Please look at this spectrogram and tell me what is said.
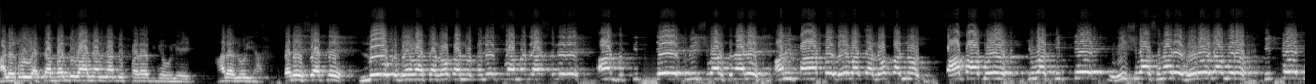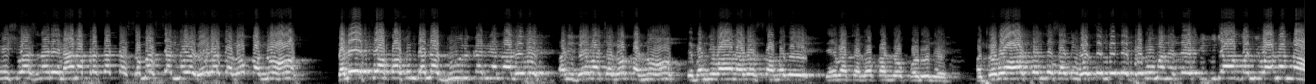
आलो त्या बंदीवानांना मी परत घेऊन येईल हालेलुया कलेशियातले लोक देवाच्या लोकांना कलेशियामध्ये असलेले आज कित्येक विश्वासणारे आम्ही पाहतो देवाच्या लोकांना पापामुळे किंवा कित्येक विश्वासणारे विरोधामुळे कित्येक विश्वासणारे नाना प्रकारच्या समस्यांमुळे देवाच्या लोकांना कलेच्यापासून त्यांना दूर करण्यात आलेले आणि देवाच्या लोकांना ते बंदिवान अवस्थामध्ये देवाच्या लोकांना पडू नये प्रभू आज त्यांच्यासाठी वचन देते प्रभू म्हणत आहे की तुझ्या बंदिवानांना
